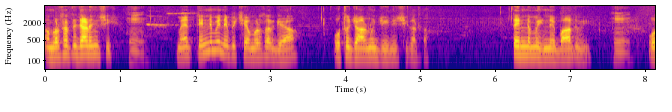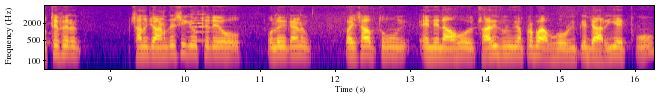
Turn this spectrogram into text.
ਅੰਮ੍ਰਿਤਸਰ ਤੇ ਜਾਣੀ ਸੀ। ਹੂੰ। ਮੈਂ 3 ਮਹੀਨੇ ਪਿੱਛੇ ਅੰਮ੍ਰਿਤਸਰ ਗਿਆ ਉੱਥੋਂ ਜਾਣ ਨੂੰ ਜੀ ਨਹੀਂ ਸੀ ਕਰਦਾ। 3 ਮਹੀਨੇ ਬਾਅਦ ਵੀ। ਹੂੰ। ਉੱਥੇ ਫਿਰ ਸਾਨੂੰ ਜਾਣਦੇ ਸੀਗੇ ਉੱਥੇ ਦੇ ਉਹ ਉਹ ਲੱਗੇ ਕਹਿਣ ਭਾਈ ਸਾਹਿਬ ਤੂੰ ਇੰਨੇ ਨਾ ਹੋ ਸਾਰੀ ਦੁਨੀਆ ਪ੍ਰਭਾਵ ਹੋ ਰਹੀ ਕਿ ਜਾ ਰਹੀ ਹੈ ਇੱਥੋਂ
